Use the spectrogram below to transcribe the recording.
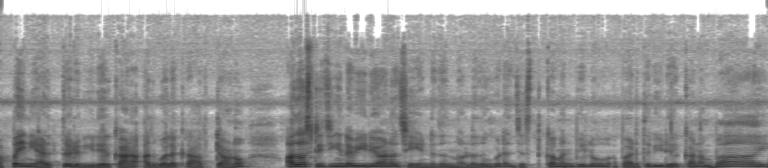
അപ്പോൾ ഇനി അടുത്തൊരു വീഡിയോയിൽ കാണാം. അതുപോലെ ക്രാഫ്റ്റ് ആണോ? അതോ സ്റ്റിച്ചിങ്ങിന്റെ വീഡിയോ ആണോ ചെയ്യേണ്ടതെന്നുള്ളതും കൂടെ ജസ്റ്റ് കമന്റ് ബിലോ അപ്പോൾ അടുത്ത വീഡിയോയിൽ കാണാം. ബായ്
